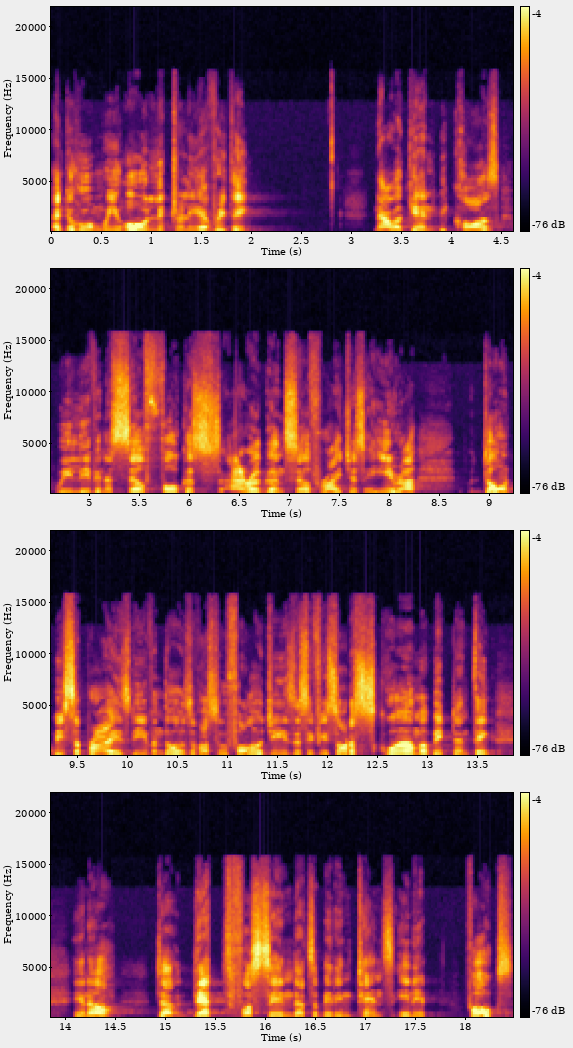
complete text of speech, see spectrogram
and to whom we owe literally everything. Now, again, because we live in a self focused, arrogant, self righteous era, don't be surprised, even those of us who follow Jesus, if you sort of squirm a bit and think, you know, death for sin, that's a bit intense in it. Folks,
